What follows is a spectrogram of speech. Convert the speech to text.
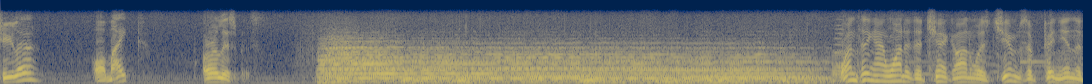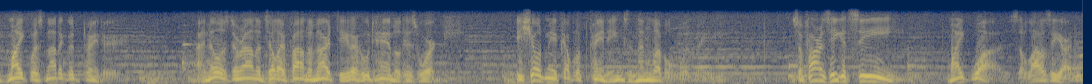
Sheila, or Mike, or Elizabeth? One thing I wanted to check on was Jim's opinion that Mike was not a good painter. I nosed around until I found an art dealer who'd handled his work. He showed me a couple of paintings and then leveled with me. So far as he could see, Mike was a lousy artist.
